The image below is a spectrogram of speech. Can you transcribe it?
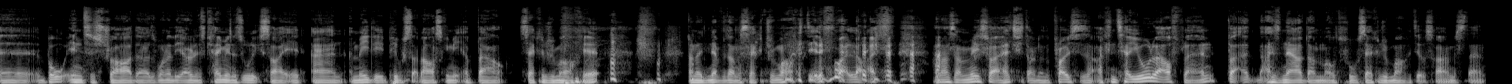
uh, bought into Strada as one of the owners. Came in as all excited, and immediately people started asking me about secondary market. and I'd never done a secondary market deal in my life. And I was like, I'm really sorry. I actually don't know the process. I can tell you all about off-plan, but has now done multiple secondary market deals. So I understand.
